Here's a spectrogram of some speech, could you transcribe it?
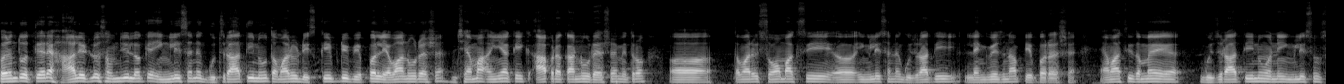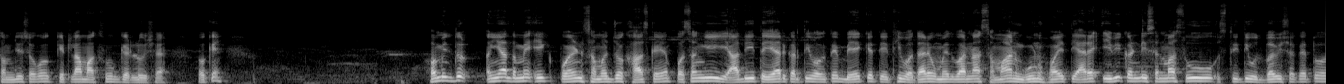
પરંતુ અત્યારે હાલ એટલું સમજી લો કે ઇંગ્લિશ અને ગુજરાતીનું તમારું ડિસ્ક્રિપ્ટિવ પેપર લેવાનું રહેશે. જેમાં અહીંયા કંઈક આ પ્રકારનું રહેશે મિત્રો. તમારી સો માર્ક્સની ઇંગ્લિશ અને ગુજરાતી લેંગ્વેજના પેપર રહેશે એમાંથી તમે ગુજરાતીનું અને ઇંગ્લિશનું સમજી શકો કેટલા માર્ક્સનું કેટલું છે. ઓકે હવે મિત્રો, અહીંયા તમે એક પોઈન્ટ સમજો ખાસ કરીને પસંદગી યાદી તૈયાર કરતી વખતે બે કે તેથી વધારે ઉમેદવારના સમાન ગુણ હોય ત્યારે એવી કન્ડિશનમાં શું સ્થિતિ ઉદ્ભવી શકે તો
